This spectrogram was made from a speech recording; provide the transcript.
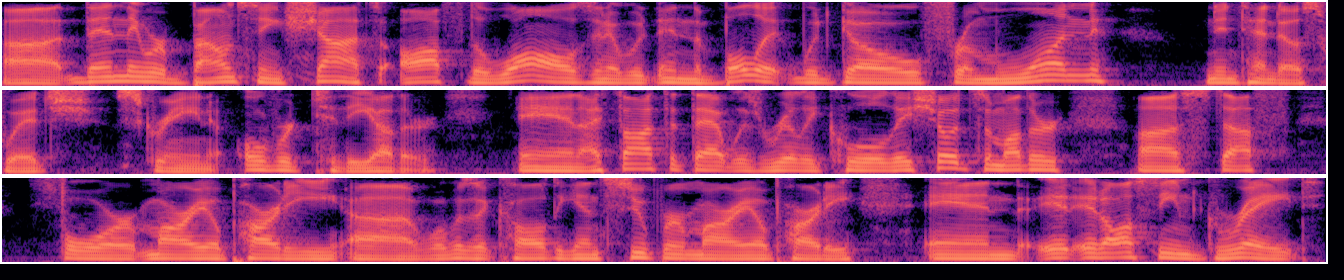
uh, then they were bouncing shots off the walls, and it would and the bullet would go from one Nintendo Switch screen over to the other. And I thought that that was really cool. They showed some other uh, stuff for Mario Party. Uh, what was it called again? Super Mario Party. And it, it all seemed great,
